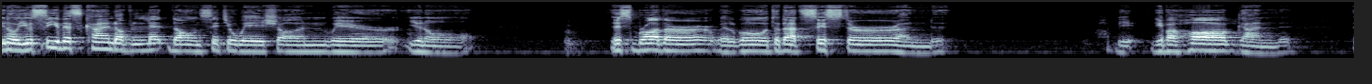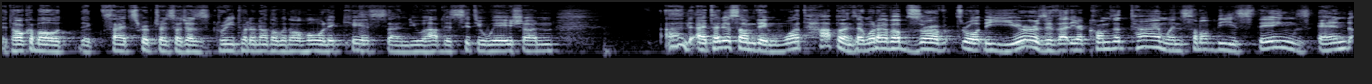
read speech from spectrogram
you know, you see this kind of letdown situation where, you know, this brother will go to that sister and be, give a hug and they talk about the side scriptures such as greet one another with a holy kiss and you have this situation and I tell you something, what happens and what I've observed throughout the years is that there comes a time when some of these things end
